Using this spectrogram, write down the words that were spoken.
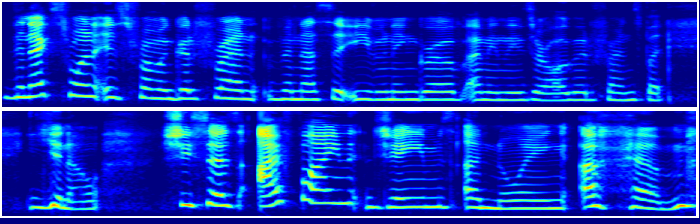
the next one is from a good friend, Vanessa Evening Grove. I mean, these are all good friends, but you know. She says, I find James annoying, ahem.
